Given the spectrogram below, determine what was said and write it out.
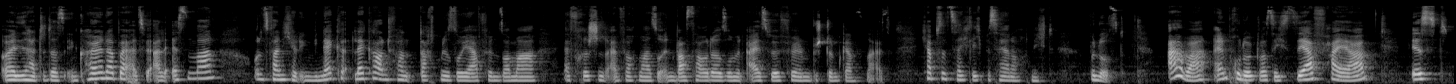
weil sie hatte das in Köln dabei, als wir alle essen waren. Und das fand ich halt irgendwie lecker und fand, dachte mir so, ja, für den Sommer erfrischend einfach mal so in Wasser oder so mit Eiswürfeln bestimmt ganz nice. Ich habe es tatsächlich bisher noch nicht benutzt. Aber ein Produkt, was ich sehr feier, ist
